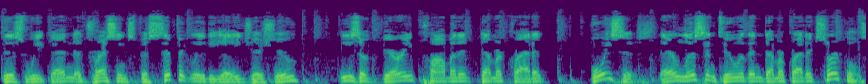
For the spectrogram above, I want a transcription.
this weekend addressing specifically the age issue. These are very prominent Democratic voices. They're listened to within Democratic circles.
